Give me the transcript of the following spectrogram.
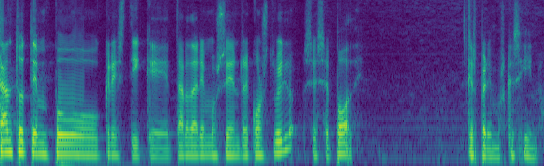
Canto tempo cresti que tardaremos en reconstruílo, se se pode? Que esperemos que sí, non?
